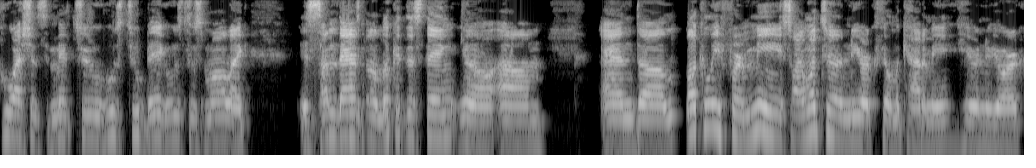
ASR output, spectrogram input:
who I should submit to, who's too big, who's too small. Like, is Sundance going to look at this thing? You know, um, and uh, luckily for me, so I went to New York Film Academy here in New York.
